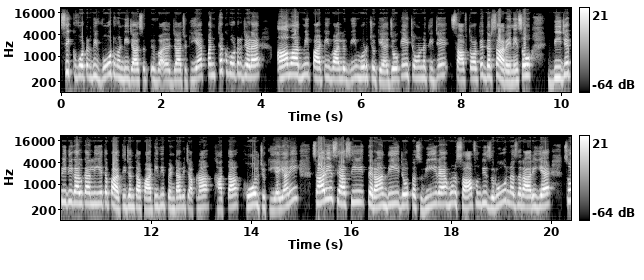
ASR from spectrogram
ਸਿੱਖ ਵੋਟਰ ਦੀ ਵੋਟ ਵੰਡੀ ਜਾ ਜਾ ਚੁੱਕੀ ਹੈ। ਪੰਥਕ ਵੋਟਰ ਜਿਹੜਾ ਹੈ ਆਮ ਆਦਮੀ ਪਾਰਟੀ ਵੱਲ ਵੀ ਮੁੜ ਚੁੱਕਿਆ ਹੈ, ਜੋ ਕਿ ਚੋਣ ਨਤੀਜੇ ਸਾਫ਼ ਤੌਰ ਤੇ ਦਰਸਾ ਰਹੇ ਨੇ। ਸੋ ਬੀਜੇਪੀ ਦੀ ਗੱਲ ਕਰ ਲਈਏ ਤਾਂ ਭਾਰਤੀ ਜਨਤਾ ਪਾਰਟੀ ਵੀ ਪਿੰਡਾਂ ਵਿੱਚ ਆਪਣਾ ਖਾਤਾ ਖੋਲ ਚੁੱਕੀ ਹੈ। ਯਾਨੀ ਸਾਰੀ ਸਿਆਸੀ ਧਿਰਾਂ ਦੀ ਜੋ ਤਸਵੀਰ ਹੈ, ਹੁਣ ਸਾਫ਼ ਹੁੰਦੀ ਜ਼ਰੂਰ ਨਜ਼ਰ ਆ ਰਹੀ ਹੈ। ਸੋ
